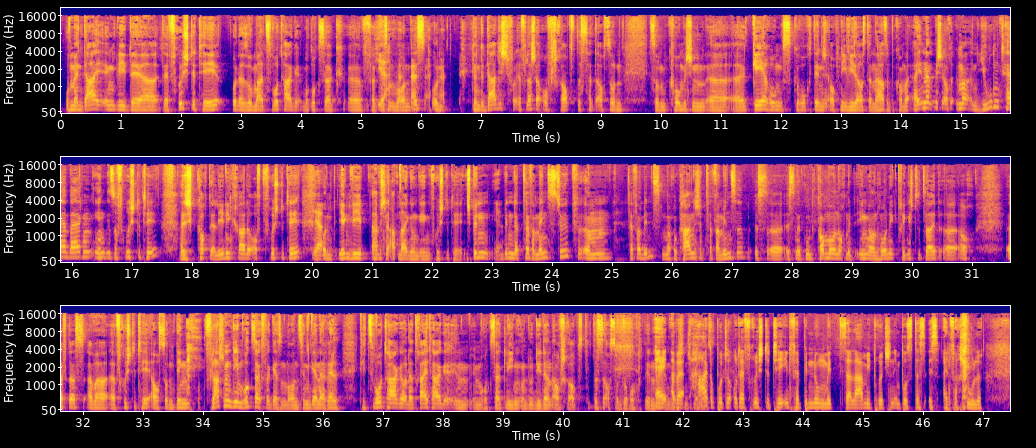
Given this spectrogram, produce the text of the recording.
Und wenn da irgendwie der, der Früchtetee oder so mal zwei Tage im Rucksack äh, vergessen Ja. worden ist und wenn du da die äh, Flasche aufschraubst, das hat auch so einen, so einen komischen äh, äh, Gärungsgeruch, den ich auch nie wieder aus der Nase bekomme. Erinnert mich auch immer an Jugendherbergen, irgendwie so Früchtetee. Also ich koche der Leni gerade oft Früchtetee Ja. und irgendwie habe ich eine Abneigung gegen Früchtetee. Ich bin, Ja. bin der Pfefferminz-Typ. Ähm, Pfefferminz, marokkanische Pfefferminze, ist, äh, ist eine gute Kombo, noch mit Ingwer und Honig trinke ich zurzeit äh, auch öfters, aber äh, Früchtetee auch so ein Ding. Flaschen, die im Rucksack vergessen worden sind, generell, die zwei Tage oder drei Tage im, im Rucksack liegen und du die dann aufschraubst, das ist auch so ein Geruch, den, Ey, den aber mehr los. Hagebutte oder Früchtetee in Verbindung mit Salamibrötchen im Bus, das ist einfach Schule.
